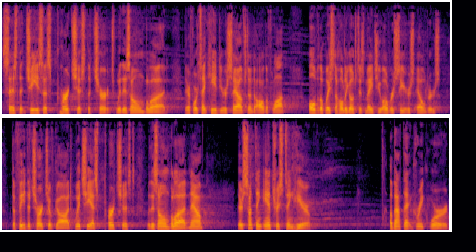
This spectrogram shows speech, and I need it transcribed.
says that Jesus purchased the church with his own blood. Therefore, take heed to yourselves and unto all the flock over the which the Holy Ghost has made you overseers, elders, to feed the church of God, which he has purchased with his own blood. Now, there's something interesting here. about that Greek word.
